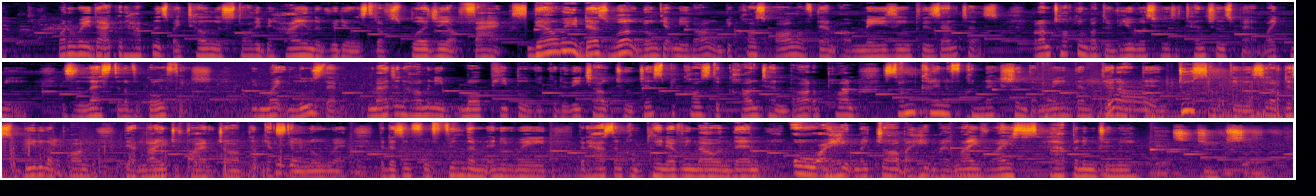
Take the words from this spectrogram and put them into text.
One way that could happen is by telling a story behind the video instead of splurging out facts. Their way does work, don't get me wrong, because all of them are amazing presenters. But I'm talking about the viewers whose attention span, like me, is less than of a goldfish. We might lose them. Imagine how many more people we could reach out to just because the content brought upon some kind of connection that made them get out there and do something instead of just beating upon their 9 to 5 job that gets them nowhere, that doesn't fulfill them in any way, that has them complain every now and then, oh I hate my job, I hate my life, why is this happening to me? That's deep, son.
